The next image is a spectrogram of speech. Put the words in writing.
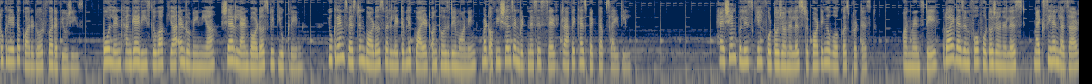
to create a corridor for refugees. Poland, Hungary, Slovakia, and Romania share land borders with Ukraine. Ukraine's western borders were relatively quiet on Thursday morning, but officials and witnesses said traffic has picked up slightly. Haitian police kill photojournalist reporting a workers' protest. On Wednesday, Roi Des Infos photojournalist Maxime Lazar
